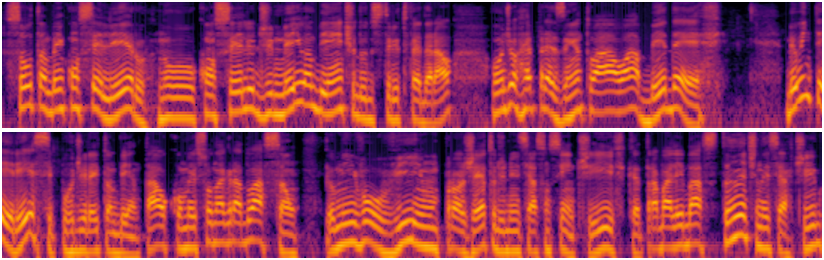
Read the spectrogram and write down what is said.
Sou também conselheiro no Conselho de Meio Ambiente do Distrito Federal, onde eu represento a OABDF, meu interesse por direito ambiental começou na graduação. Eu me envolvi em um projeto de iniciação científica, trabalhei bastante nesse artigo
